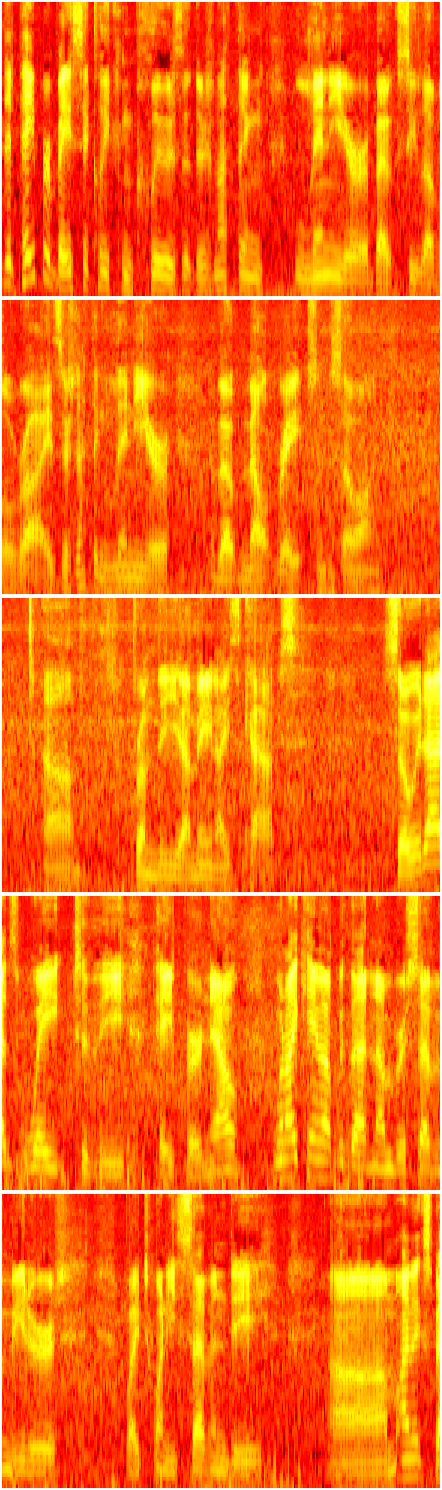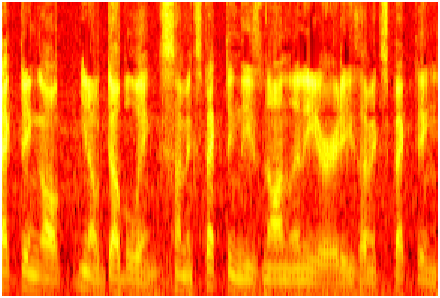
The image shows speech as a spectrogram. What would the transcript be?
the paper basically concludes that there's nothing linear about sea level rise there's nothing linear about melt rates and so on um, from the uh, main ice caps so it adds weight to the paper now when I came up with that number 7 meters by 2070 um, I'm expecting all, you know, doublings. I'm expecting these nonlinearities. I'm expecting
